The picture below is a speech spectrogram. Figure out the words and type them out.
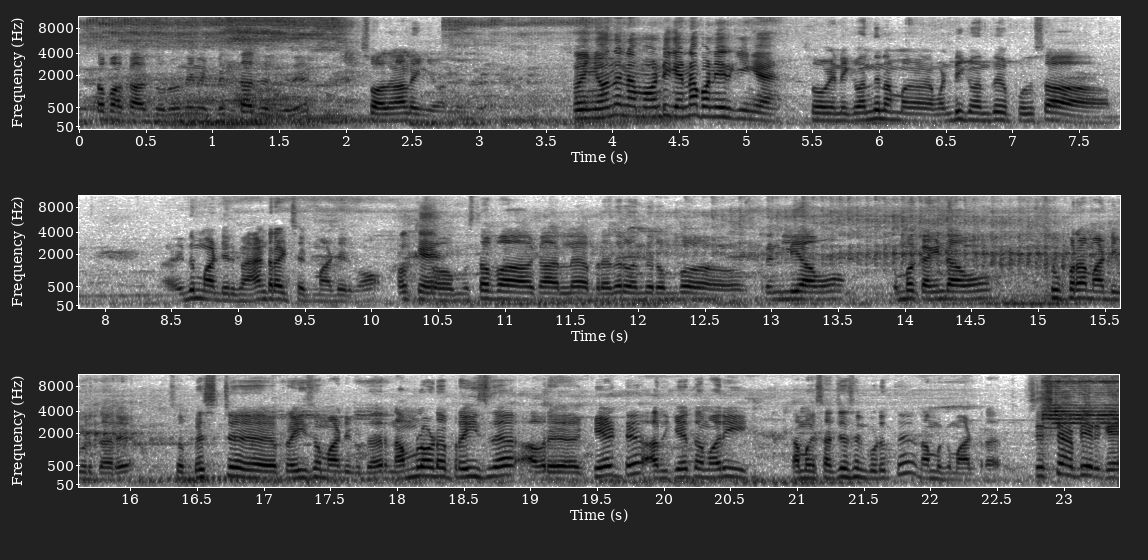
முஸ்தபா கார்ஸ் ஒரு வந்து எனக்கு பெஸ்ட்டாக தெரியுது ஸோ அதனால் இங்கே வந்தேன். ஸோ இங்கே வந்து நம்ம வண்டிக்கு என்ன பண்ணியிருக்கீங்க? ஸோ இன்னைக்கு வந்து நம்ம வண்டிக்கு வந்து புதுசாக இது மாட்டியிருக்கோம். ஆண்ட்ராய்ட் செட் மாட்டியிருக்கோம். ஓகே ஸோ முஸ்தபா காரில் பிரதர் வந்து ரொம்ப ஃப்ரெண்ட்லியாகவும் ரொம்ப கைண்டாகவும் சூப்பராக மாட்டி கொடுத்தாரு. ஸோ பெஸ்ட்டு ப்ரைஸும் மாட்டி கொடுத்தாரு. நம்மளோட ப்ரைஸை அவர் கேட்டு அதுக்கேற்ற மாதிரி நமக்கு சஜஷன் கொடுத்து நமக்கு மாட்டுறாரு. சிஸ்டம் எப்படி இருக்கு?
